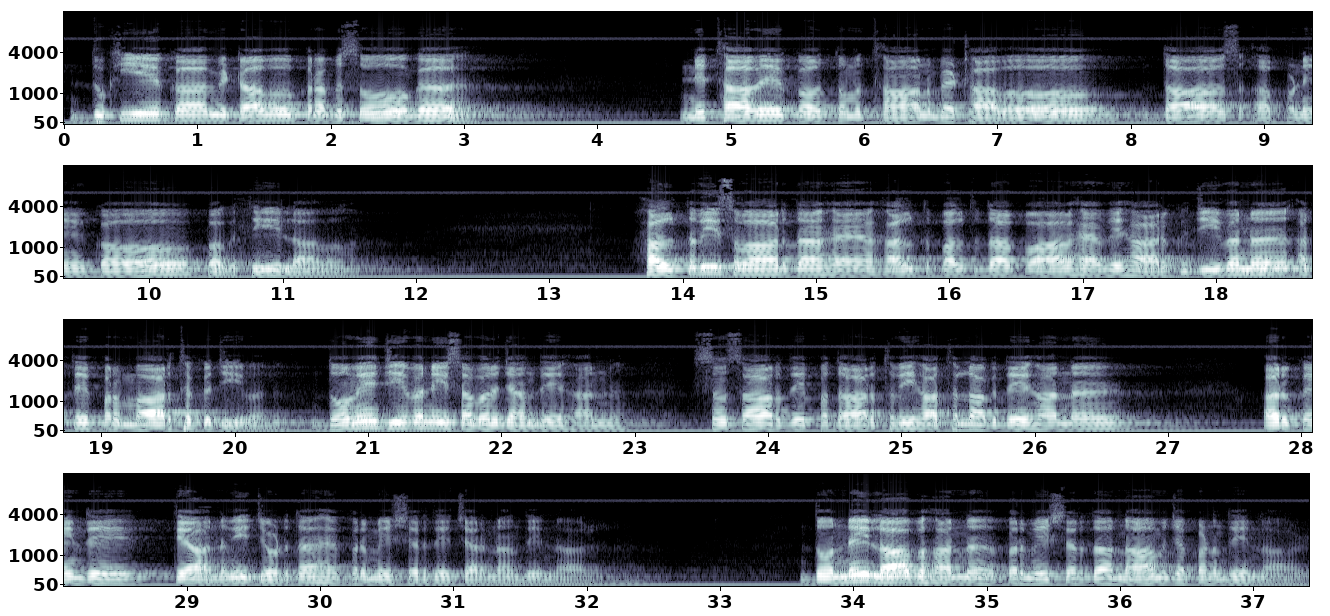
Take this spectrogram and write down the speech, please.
ਦੁਖੀਏ ਕਾ ਮਿਟਾਵੋ ਪ੍ਰਭ ਸੋਗ। ਨਿਥਾਵੇ ਕੋ ਤੁਮ ਥਾਨ ਬੈਠਾਵੋ, ਦਾਸ ਆਪਣੇ ਕੋ ਭਗਤੀ ਲਾਵੋ। ਹਲਤ ਵੀ ਸਵਾਰਦਾ ਹੈ, ਹਲਤ ਪਲਤ ਦਾ ਭਾਵ ਹੈ ਵਿਹਾਰਕ ਜੀਵਨ ਅਤੇ ਪਰਮਾਰਥਕ ਜੀਵਨ। ਦੋਵੇਂ ਜੀਵਨ ਹੀ ਸਬਰ ਜਾਂਦੇ ਹਨ, ਸੰਸਾਰ ਦੇ ਪਦਾਰਥ ਵੀ ਹੱਥ ਲੱਗਦੇ ਹਨ। ਔਰ ਕਹਿੰਦੇ, ਧਿਆਨ ਵੀ ਜੁੜਦਾ ਹੈ ਪਰਮੇਸ਼ਰ ਦੇ ਚਰਨਾਂ ਦੇ ਨਾਲ। ਦੋਨੇ ਹੀ ਲਾਭ ਹਨ ਪਰਮੇਸ਼ਰ ਦਾ ਨਾਮ ਜਪਣ ਦੇ ਨਾਲ।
